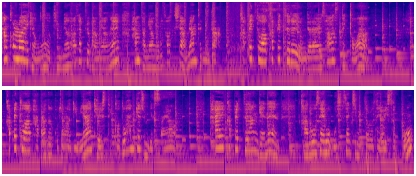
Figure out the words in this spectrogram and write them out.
한 컬러의 경우 뒷면 화살표 방향을 한 방향으로 설치하면 됩니다. 카페트와 카페트를 연결할 사각 스티커와 카페트와 바닥을 고정하기 위한 겔 스티커도 함께 준비했어요. 타일 카페트 한 개는 가로 세로 50cm로 되어 있었고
